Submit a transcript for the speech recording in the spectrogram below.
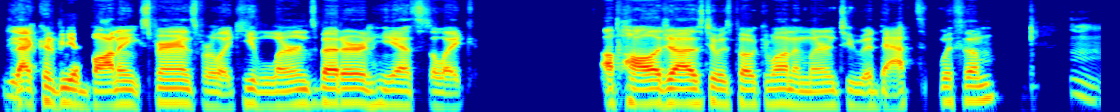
Yeah. That could be a bonding experience where like he learns better and he has to like apologize to his Pokemon and learn to adapt with them. Mm.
